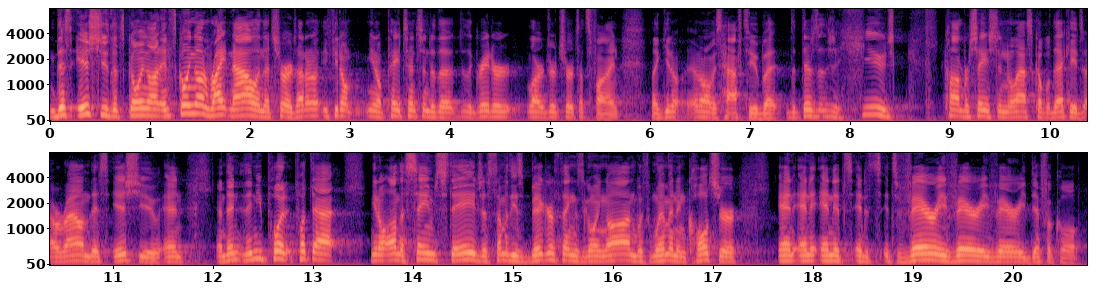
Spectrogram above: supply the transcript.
this issue that's going on, and it's going on right now in the church. I don't know if you don't you know, pay attention to the, to the greater, larger church, that's fine. Like you don't, you don't always have to, but there's, there's a huge conversation in the last couple decades around this issue. And, and then, then you put, put that you know, on the same stage as some of these bigger things going on with women and culture, and, and, and it's, it's, it's very, very, very difficult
